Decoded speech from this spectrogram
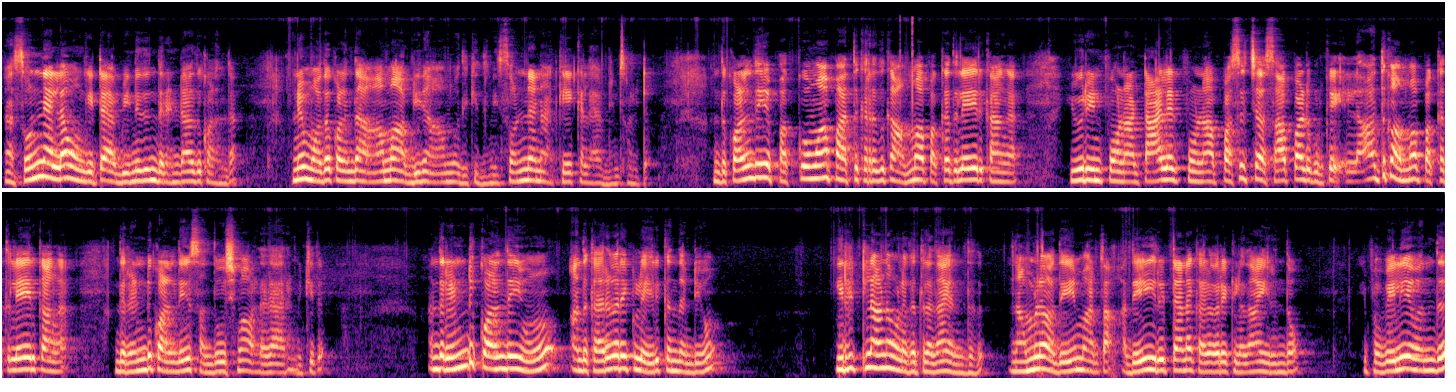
நான் சொன்னேன்ல உங்ககிட்ட அப்படின்னுது இந்த ரெண்டாவது குழந்தை. உடனே முத குழந்தை ஆமாம் அப்படின்னு ஆமோதிக்குது. நீ சொன்ன நான் கேட்கல அப்படின்னு சொல்லிட்டு. அந்த குழந்தைய பக்குவமாக பார்த்துக்கிறதுக்கு அம்மா பக்கத்துலேயே இருக்காங்க. யூரின் போனால் டாய்லெட் போனால் பசிச்சா சாப்பாடு கொடுக்க எல்லாத்துக்கும் அம்மா பக்கத்துலேயே இருக்காங்க. இந்த ரெண்டு குழந்தையும் சந்தோஷமாக வளர ஆரம்பிக்குது. அந்த ரெண்டு குழந்தையும் அந்த கருவறைக்குள்ளே இருக்கந்தண்டியும் இருட்டிலான உலகத்தில் தான் இருந்தது. நம்மளும் அதே மாதிரி தான் அதே இருட்டான கருவறைக்குள்ளே தான் இருந்தோம். இப்போ வெளியே வந்து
